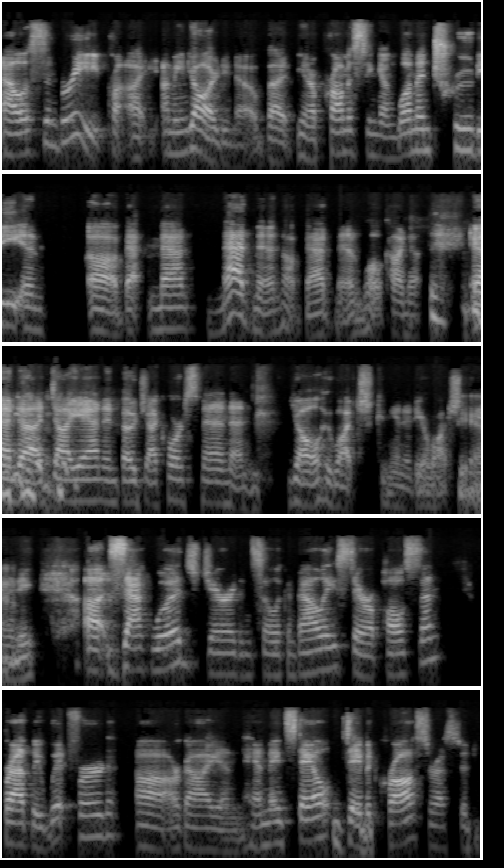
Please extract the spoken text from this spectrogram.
Alison Brie, I, I mean, y'all already know, but you know, promising young woman, Trudy in uh, Mad Mad Men, not Bad Men, well, kind of, and uh, Diane and BoJack Horseman, and y'all who watch Community or watch Yeah. Community, uh, Zach Woods, Jared in Silicon Valley, Sarah Paulson, Bradley Whitford, uh, our guy in Handmaid's Tale, David Cross, Arrested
